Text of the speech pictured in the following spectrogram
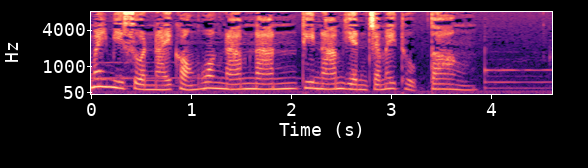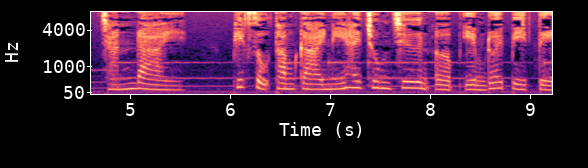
ไม่มีส่วนไหนของห่วงน้ำนั้นที่น้ำเย็นจะไม่ถูกต้อง ชั้นใด ภิกษุทำกายนี้ให้ชุ่มชื่น เอิบอิ่มด้วยปีติ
